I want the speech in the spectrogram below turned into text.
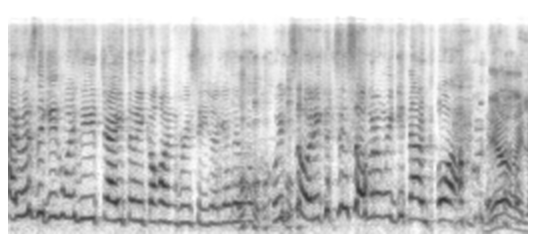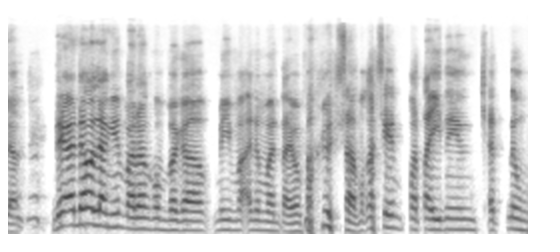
I was thinking, was he trying to make a conversation? Kasi, Oo. uy, sorry, kasi sobrang may ginagawa ako. Hindi, okay lang. Hindi, ano lang yun, parang kumbaga may maano man tayo pag-usapan kasi patay na yung chat ng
